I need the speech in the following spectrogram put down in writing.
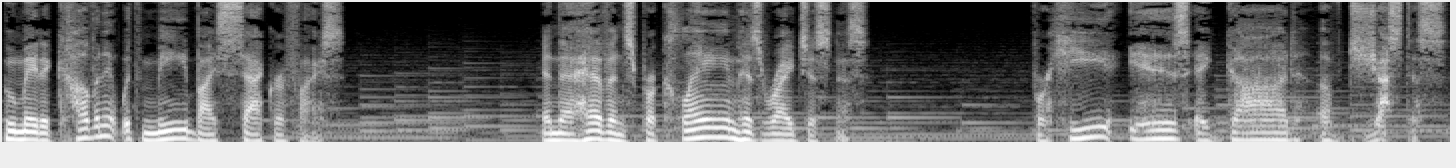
who made a covenant with me by sacrifice and the heavens proclaim his righteousness. For he is a God of justice.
